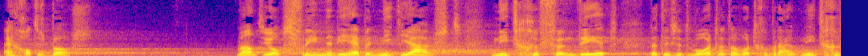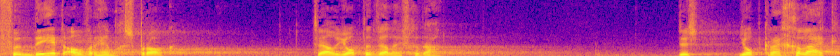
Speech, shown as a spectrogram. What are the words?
En God is boos. Want Jobs vrienden die hebben niet juist, niet gefundeerd, dat is het woord wat er wordt gebruikt, niet gefundeerd over hem gesproken. Terwijl Job dat wel heeft gedaan. Dus Job krijgt gelijk.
